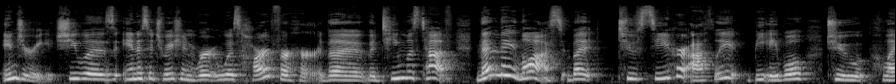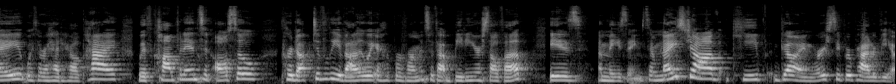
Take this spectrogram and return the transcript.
injury. She was in a situation where it was hard for her. The the team was tough. Then they lost, but to see her athlete be able to play with her head held high, with confidence, and also productively evaluate her performance without beating herself up is amazing. So nice job. Keep going. We're super proud of you.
